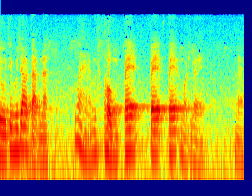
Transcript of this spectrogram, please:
ดูที่พระเจ้าตรัสนะแหมตรงเป๊ะ เป๊ะ เป๊ะหมดเลยนะ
